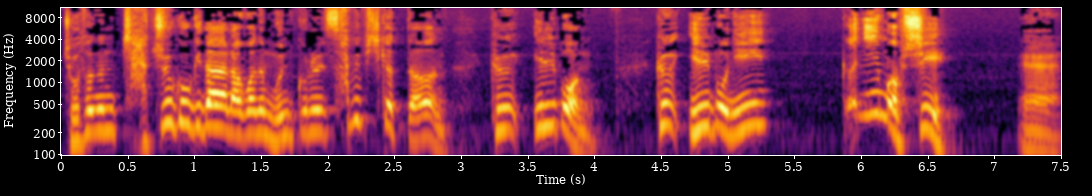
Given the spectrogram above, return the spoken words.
조선은 자주국이다라고 하는 문구를 삽입시켰던 그 일본, 그 일본이 끊임없이 예,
